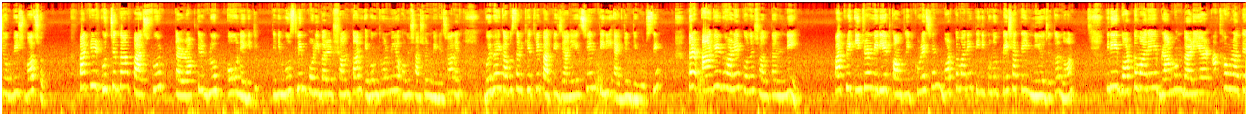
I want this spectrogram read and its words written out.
চব্বিশ বছর। পাত্রীর উচ্চতা পাঁচ ফুট, তার রক্তের গ্রুপ ও নেগেটিভ তিনি মুসলিম পরিবারের সন্তান এবং ধর্মীয় অনুশাসন মেনে চলেন। বৈবাহিক অবস্থার ক্ষেত্রে পাত্রী জানিয়েছেন তিনি একজন ডিভোর্সি তার আগের ঘরে কোনো সন্তান নেই। পাত্রী ইন্টারমিডিয়েট কমপ্লিট করেছেন। বর্তমানে তিনি কোনো পেশাতে নিয়োজিত নন। তিনি বর্তমানে ব্রাহ্মণবাড়িয়ার আখাউড়াতে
